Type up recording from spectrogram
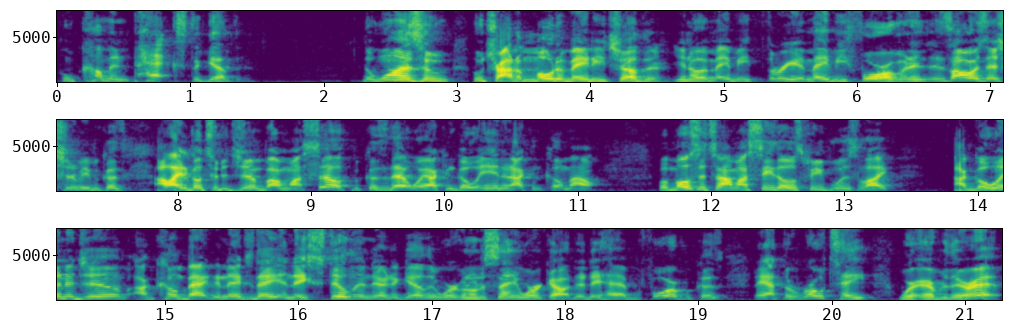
who come in packs together. The ones who, who try to motivate each other. You know, it may be three, it may be four of them. And it's always interesting to me because I like to go to the gym by myself because that way I can go in and I can come out. But most of the time I see those people, it's like I go in the gym, I come back the next day, and they still in there together working on the same workout that they had before because they have to rotate wherever they're at.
